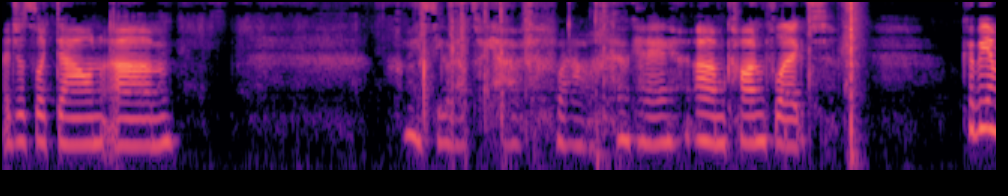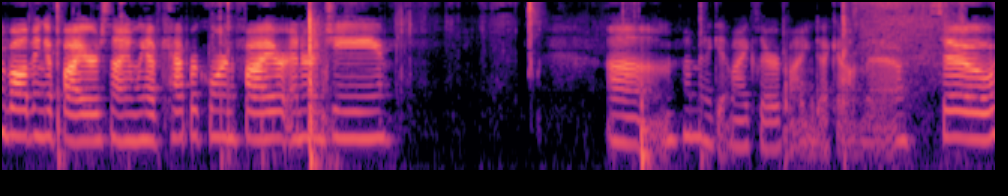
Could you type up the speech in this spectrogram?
I just looked down. Um, let me see what else we have. Wow, okay. Um, conflict. Could be involving a fire sign. We have Capricorn fire energy. Um, I'm going to get my clarifying deck out though. So,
